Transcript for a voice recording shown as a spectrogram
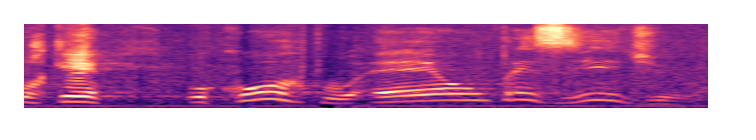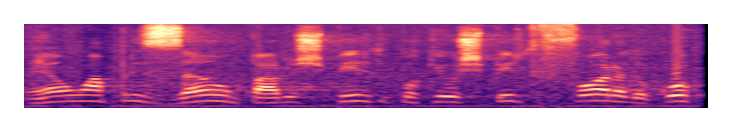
Porque o corpo é um presídio, é uma prisão para o espírito, porque o espírito fora do corpo,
